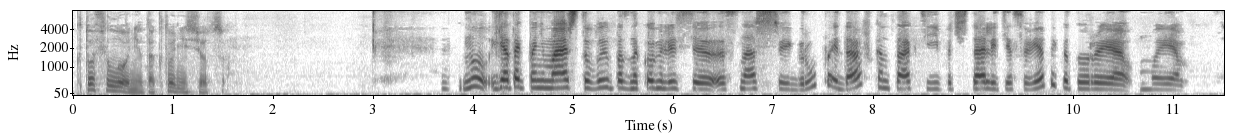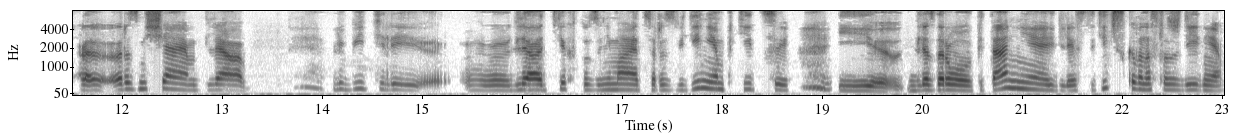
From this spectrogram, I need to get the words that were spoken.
Кто филонит, а кто несется? Ну, я так понимаю, что вы познакомились э, с нашей группой, да, ВКонтакте и почитали те советы, которые мы э, размещаем для любителей, э, для тех, кто занимается разведением птицы, и для здорового питания, и для эстетического наслаждения.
